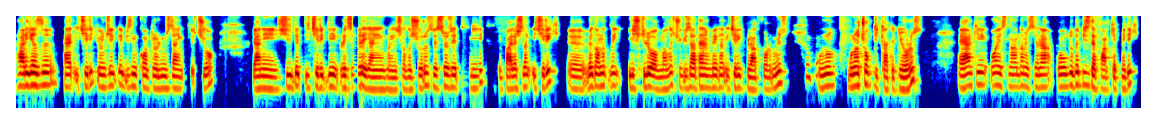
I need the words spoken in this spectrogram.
her yazı, her içerik öncelikle bizim kontrolümüzden geçiyor. Yani şiddet içerikli resimleri yayınlamaya çalışıyoruz ve söz ettiğim paylaşılan içerik e, veganlıkla ilişkili olmalı. Çünkü zaten vegan içerik platformuyuz. Bunu buna çok dikkat ediyoruz. Eğer ki o esnada mesela oldu da biz de fark etmedik.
